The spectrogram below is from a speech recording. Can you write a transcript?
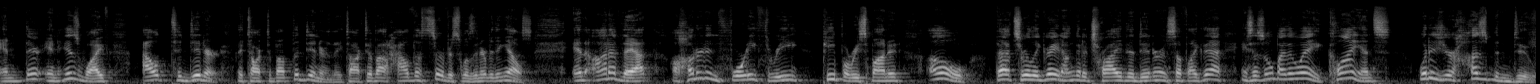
and their and his wife out to dinner. They talked about the dinner. They talked about how the service was and everything else. And out of that, 143 people responded, "Oh, that's really great. I'm going to try the dinner and stuff like that." And he says, "Oh, by the way, clients, what does your husband do?"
